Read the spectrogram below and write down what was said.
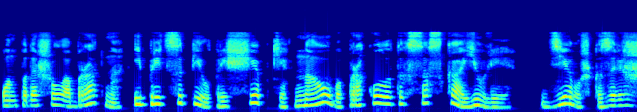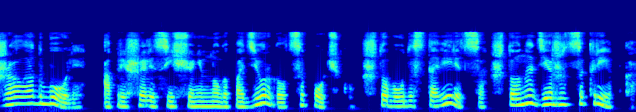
он подошел обратно и прицепил прищепки на оба проколотых соска Юлии. Девушка завизжала от боли, а пришелец еще немного подергал цепочку, чтобы удостовериться, что она держится крепко.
